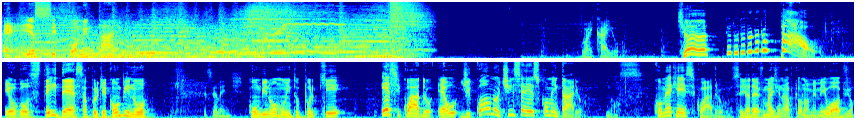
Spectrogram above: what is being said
é esse comentário? Caio. Tchan! Pau! Eu gostei dessa porque combinou. Excelente. Combinou muito, porque esse quadro é o de qual notícia é esse comentário? Nossa. Como é que é esse quadro? Você já deve imaginar, porque o nome é meio óbvio,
